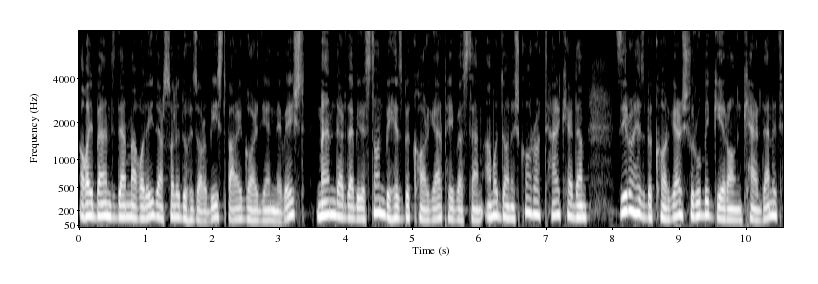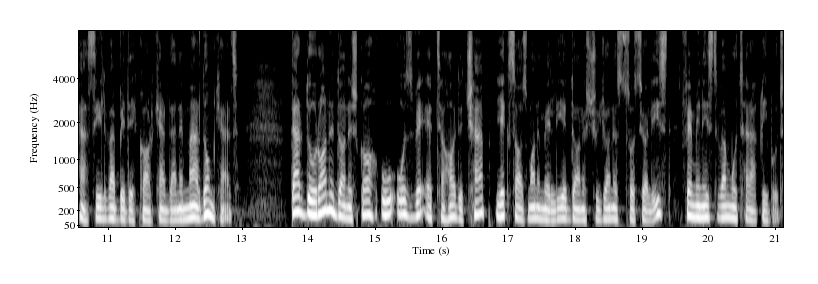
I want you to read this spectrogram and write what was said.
آقای بند در مقاله‌ای در سال 2020 برای گاردین نوشت من در دبیرستان به حزب کارگر پیوستم اما دانشگاه را ترک کردم زیرا حزب کارگر شروع به گران کردن تحصیل و بدهکار کردن مردم کرد. در دوران دانشگاه او عضو اتحاد چپ یک سازمان ملی دانشجویان سوسیالیست، فمینیست و مترقی بود.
